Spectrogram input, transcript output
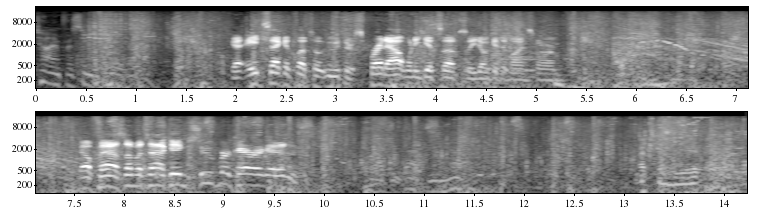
Time for some payback. Got eight seconds left till Uther. Spread out when he gets up so you don't get Divine Storm. How fast I'm attacking Super Kerrigan! That's enough. That's gonna be it.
